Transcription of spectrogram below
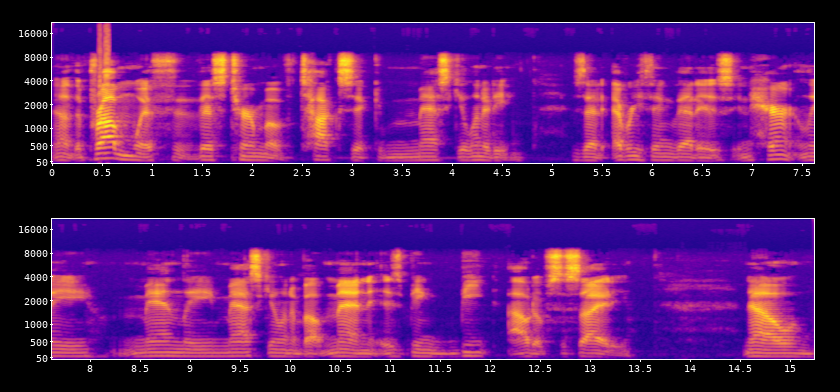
Now, the problem with this term of toxic masculinity is that everything that is inherently manly, masculine about men is being beat out of society. Now,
